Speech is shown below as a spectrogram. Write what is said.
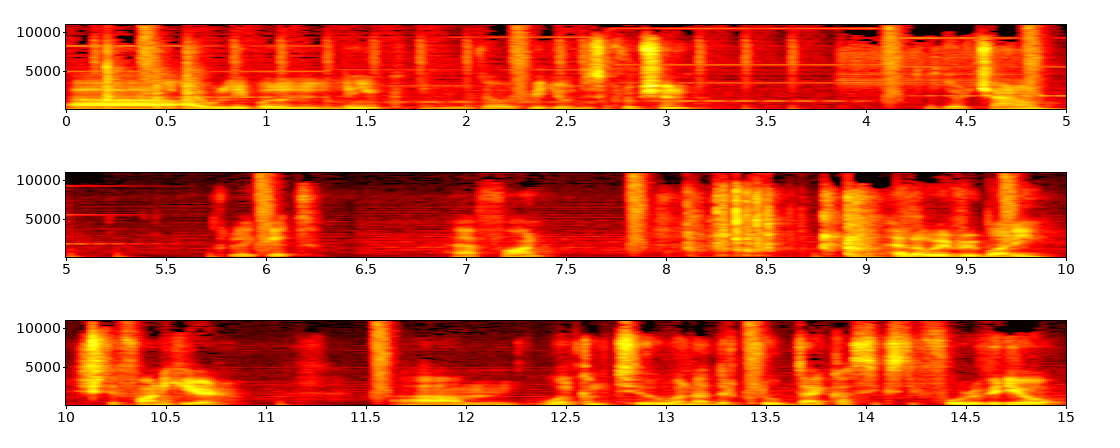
Uh, I will leave a link in the video description to their channel. Click it, have fun. Hello everybody, Stefan here. Um, welcome to another Club Diecast 64 video.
